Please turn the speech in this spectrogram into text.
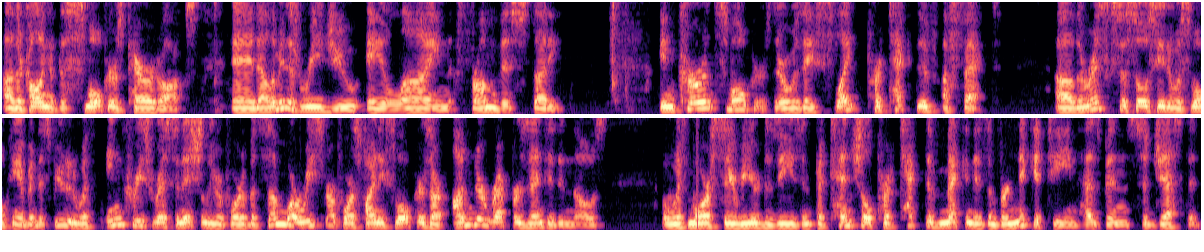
Uh, they're calling it the smoker's paradox. And uh, let me just read you a line from this study. In current smokers, there was a slight protective effect. Uh, the risks associated with smoking have been disputed, with increased risks initially reported, but some more recent reports finding smokers are underrepresented in those with more severe disease and potential protective mechanism for nicotine has been suggested.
